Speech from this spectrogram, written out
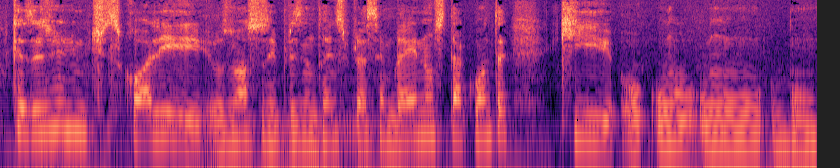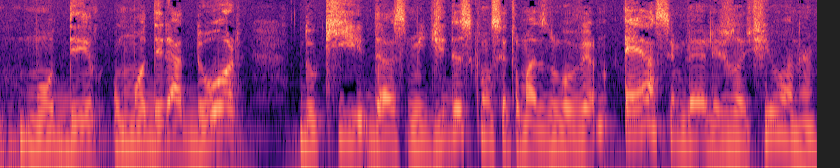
porque às vezes a gente escolhe os nossos representantes para a Assembleia e não se dá conta que o, um, um, um moderador do que das medidas que vão ser tomadas no governo é a Assembleia Legislativa, né?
